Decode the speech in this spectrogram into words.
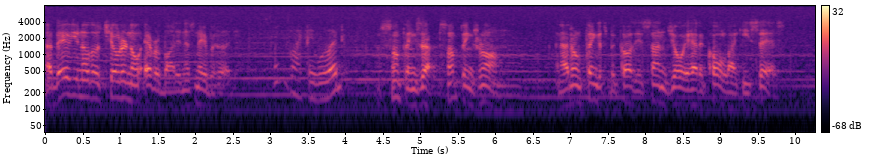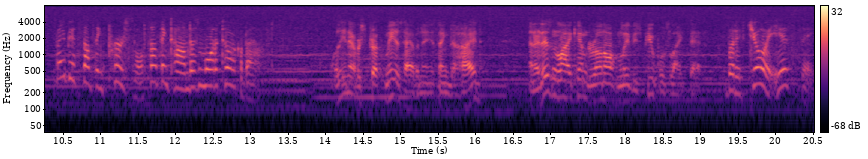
Now, Dale, you know those children know everybody in this neighborhood. Seems like they would. Something's up. Something's wrong. And I don't think it's because his son Joey had a cold like he says. Maybe it's something personal, something Tom doesn't want to talk about. Well, he never struck me as having anything to hide. And it isn't like him to run off and leave his pupils like that. But if Joey is sick,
